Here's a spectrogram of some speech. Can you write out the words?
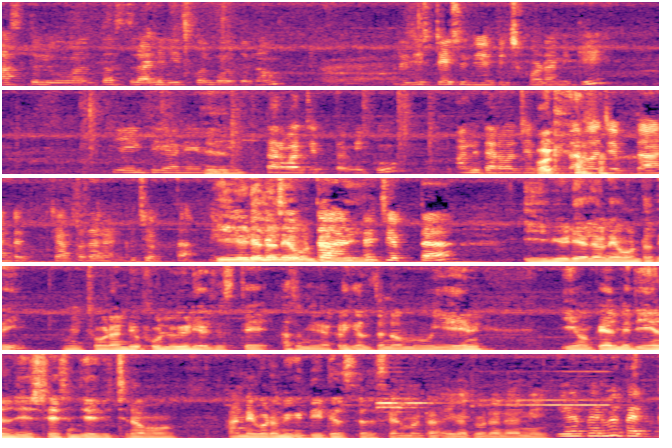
ఆస్తులు అంతస్తులు అన్ని తీసుకొని పోతున్నాం. రిజిస్ట్రేషన్ చేయించుకోవడానికి. ఏంటి అనేది తర్వాత చెప్తా మీకు. అన్ని తర్వాత చెప్తా తర్వాత చెప్తా అంటే చెప్పదానంటే చెప్తా. ఈ వీడియోలోనే ఉంటుంది. అంటే చెప్తా. ఈ వీడియోలోనే ఉంటుంది. మీరు చూడండి ఫుల్ వీడియో చూస్తే అసలు మేము ఎక్కడికి వెళ్తున్నాము ఏమి ఈమె పేరు మీద ఏం రిజిస్ట్రేషన్ చేయించినాము అన్నీ కూడా మీకు డీటెయిల్స్ తెలుస్తాయి అనమాట ఇక చూడండి అన్ని. ఈయన పేరు మీద పెద్ద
